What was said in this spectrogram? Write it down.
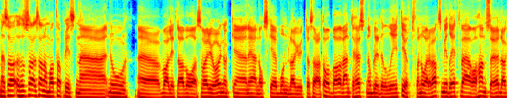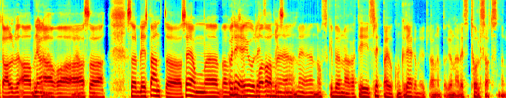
Men så, så, selv om matvareprisene nå uh, var litt lavere, så var det jo òg nok eh, det norske bondelaget ute og sa at å, bare vent til høsten, nå blir det dritdyrt. For nå har det vært så mye drittvær, og han som har ødelagt avlinger. Ja. Og, altså, så det blir spent å se om uh, Og det er jo litt sånn med, med norske bønder at de slipper jo å konkurrere med utlandet pga. disse tollsatsene.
